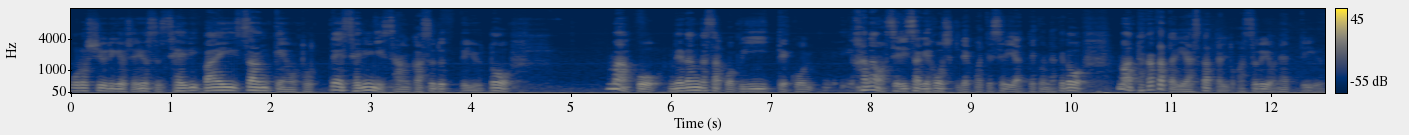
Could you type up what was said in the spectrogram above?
卸売業者、要するに競り、売産権を取って競りに参加するっていうと、まあこう値段がさ、こうビーってこう、花は競り下げ方式でこうやって競りやっていくんだけど、まあ高かったり安かったりとかするよねっていう。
